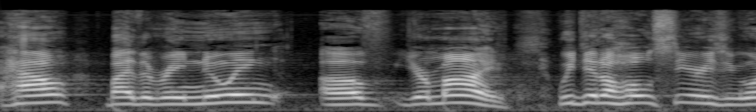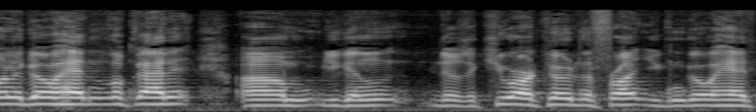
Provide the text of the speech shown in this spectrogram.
How? By the renewing of your mind. We did a whole series. If you want to go ahead and look at it, um, you can. There's a QR code in the front. You can go ahead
